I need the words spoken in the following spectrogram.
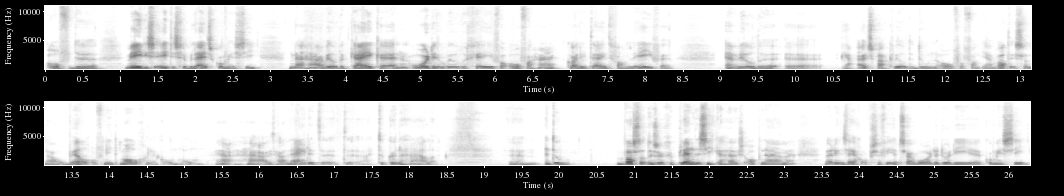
of de medisch-ethische beleidscommissie naar haar wilde kijken en een oordeel wilde geven over haar kwaliteit van leven. En wilde, eh, ja, uitspraak wilde doen over van ja, wat is er nou wel of niet mogelijk om, om haar, uit haar lijden te, te, te kunnen halen. Ehm, en toen was er dus een geplande ziekenhuisopname waarin zij geobserveerd zou worden door die eh, commissie.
